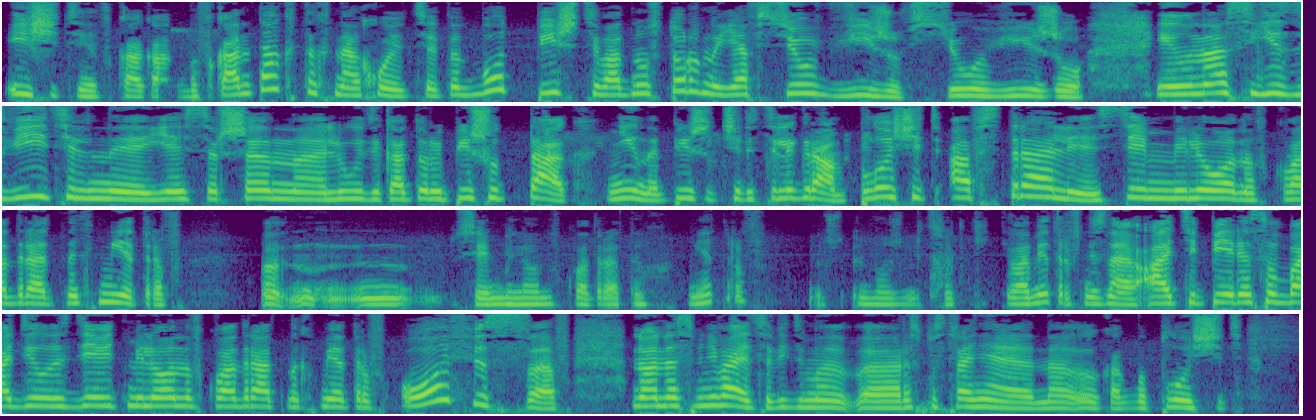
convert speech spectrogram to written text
Ищите в, как бы в контактах, находите этот бот, пишите в одну сторону, я все вижу, все вижу. И у нас язвительные есть совершенно люди, которые пишут так. Нина пишет через Телеграм. Площадь Австралии Австралии 7 миллионов квадратных метров. 7 э, миллионов квадратных метров, может быть, все-таки километров, не знаю. А теперь освободилось 9 миллионов квадратных метров офисов. Но она сомневается, видимо, э, распространяя на, как бы, площадь Э,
